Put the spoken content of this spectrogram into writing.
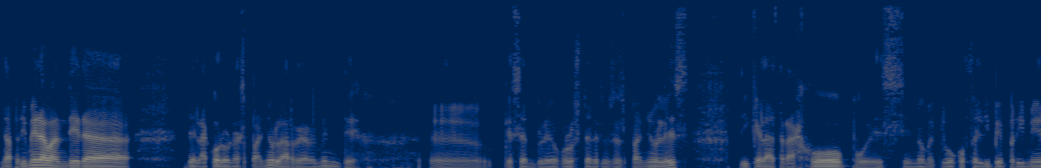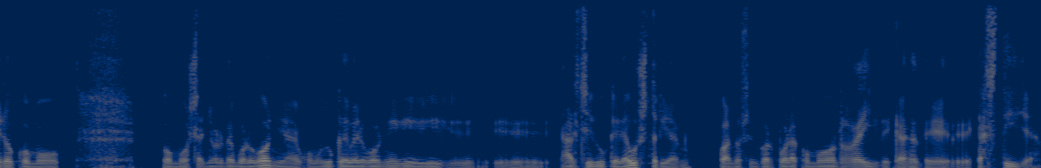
la primera bandera de la corona española realmente, eh, que se empleó con los tercios españoles y que la trajo, pues, si no me equivoco, Felipe I como como señor de Borgoña, como duque de Borgoña y, archiduque de Austria, cuando se incorpora como rey de, Castilla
